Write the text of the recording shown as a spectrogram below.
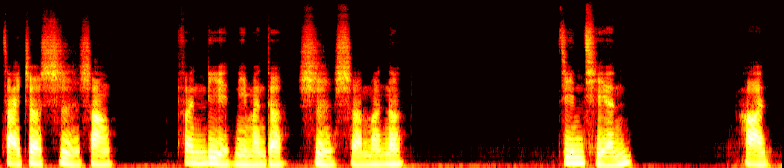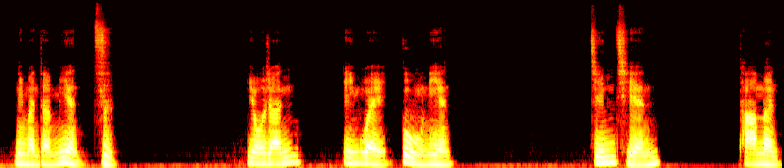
在这世上，分裂你们的是什么呢？金钱和你们的面子。有人因为顾念金钱，他们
